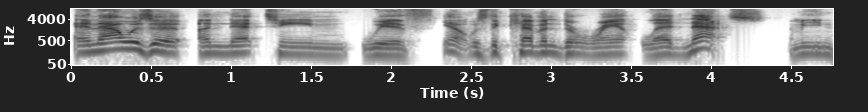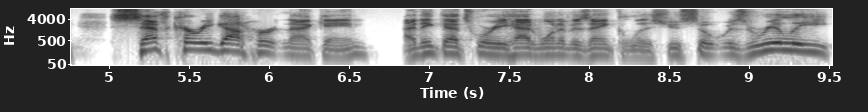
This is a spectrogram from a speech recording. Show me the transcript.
And that was a, a net team with, you know, it was the Kevin Durant led Nets. I mean, Seth Curry got hurt in that game. I think that's where he had one of his ankle issues. So it was really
